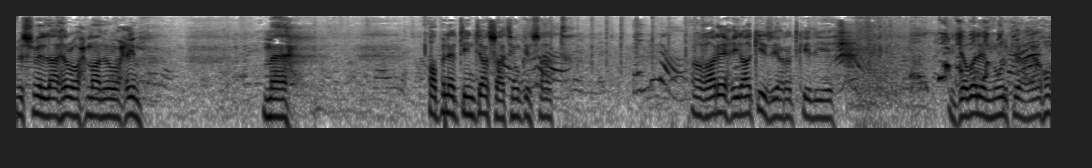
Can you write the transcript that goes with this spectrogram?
بسم اللہ الرحمن الرحیم۔ میں اپنے تین چار ساتھیوں کے ساتھ غار حیرا کی زیارت کے لیے جبل نور پہ آیا ہوں۔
